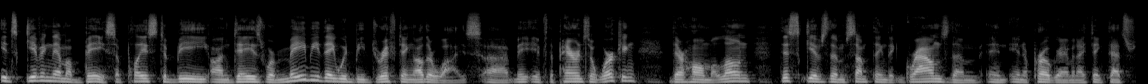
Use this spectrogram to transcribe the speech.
it's giving them a base, a place to be on days where maybe they would be drifting otherwise. Uh, if the parents are working, they're home alone. This gives them something that grounds them in, in a program, and I think that's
